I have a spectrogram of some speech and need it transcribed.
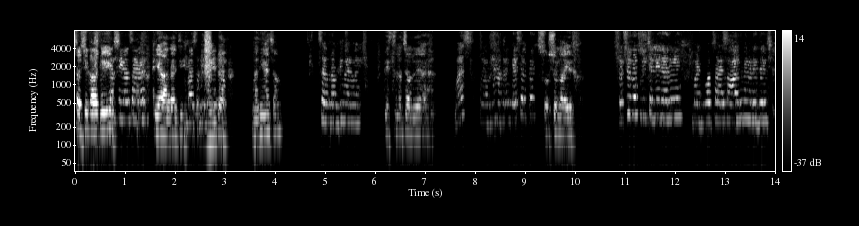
ਸਤਿ ਸ਼੍ਰੀ ਅਕਾਲ ਜੀ ਸਤਿ ਸ਼੍ਰੀ ਅਕਾਲ ਸਰ ਕੀ ਹਾਲ ਹੈ ਜੀ ਬਸ ਵਧੀਆ। ਵਧੀਆ ਸਭ सब रब की मेहरबानी ਕਿਸ ਤਰ੍ਹਾਂ ਚੱਲ ਰਿਹਾ ਹੈ बस रब ने मतलब कह सकते हैं ਸੋਸ਼ਲ ਲਾਈਫ सोशल लाइफ भी चली जा रही है बट बहुत सारे सवाल भी मेरे दिल च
